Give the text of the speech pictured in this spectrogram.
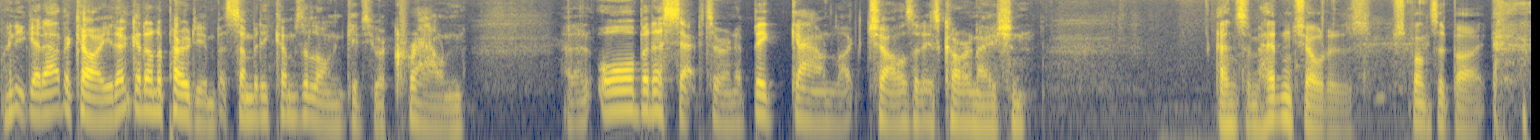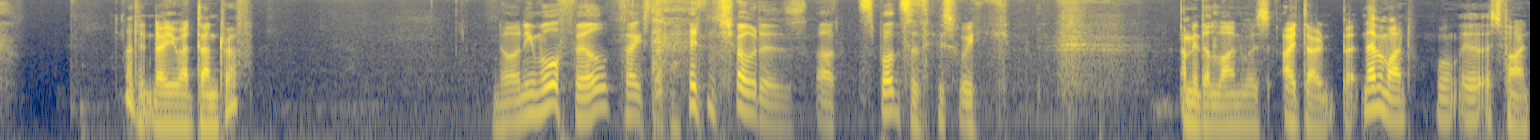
When you get out of the car, you don't get on a podium, but somebody comes along and gives you a crown, and an orb and a scepter, and a big gown like Charles at his coronation. and some Head and Shoulders, sponsored by. I didn't know you had dandruff. Not anymore, Phil. Thanks to Head and Shoulders, our sponsor this week. I mean, the line was, "I don't," but never mind. Well, it's fine.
